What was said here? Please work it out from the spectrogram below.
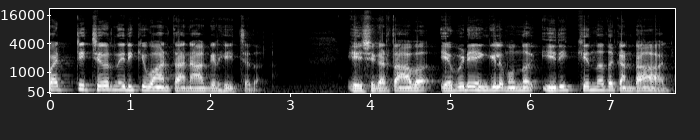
പറ്റിച്ചേർന്നിരിക്കുവാൻ താൻ ആഗ്രഹിച്ചത്. യേശു കർത്താവ് എവിടെയെങ്കിലും ഒന്ന് ഇരിക്കുന്നത് കണ്ടാൽ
